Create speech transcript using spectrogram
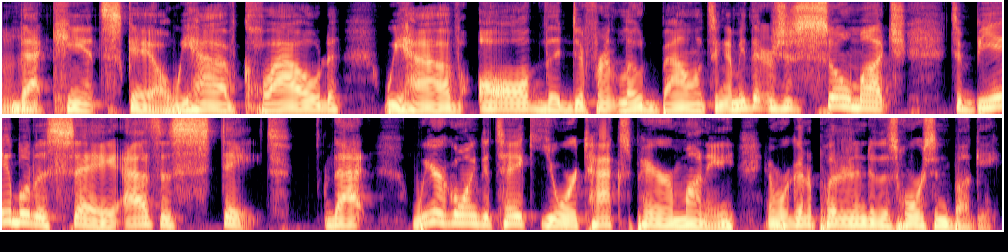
Mm-hmm. that can't scale. We have cloud, we have all the different load balancing. I mean, there's just so much to be able to say as a state that we are going to take your taxpayer money and we're going to put it into this horse and buggy.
